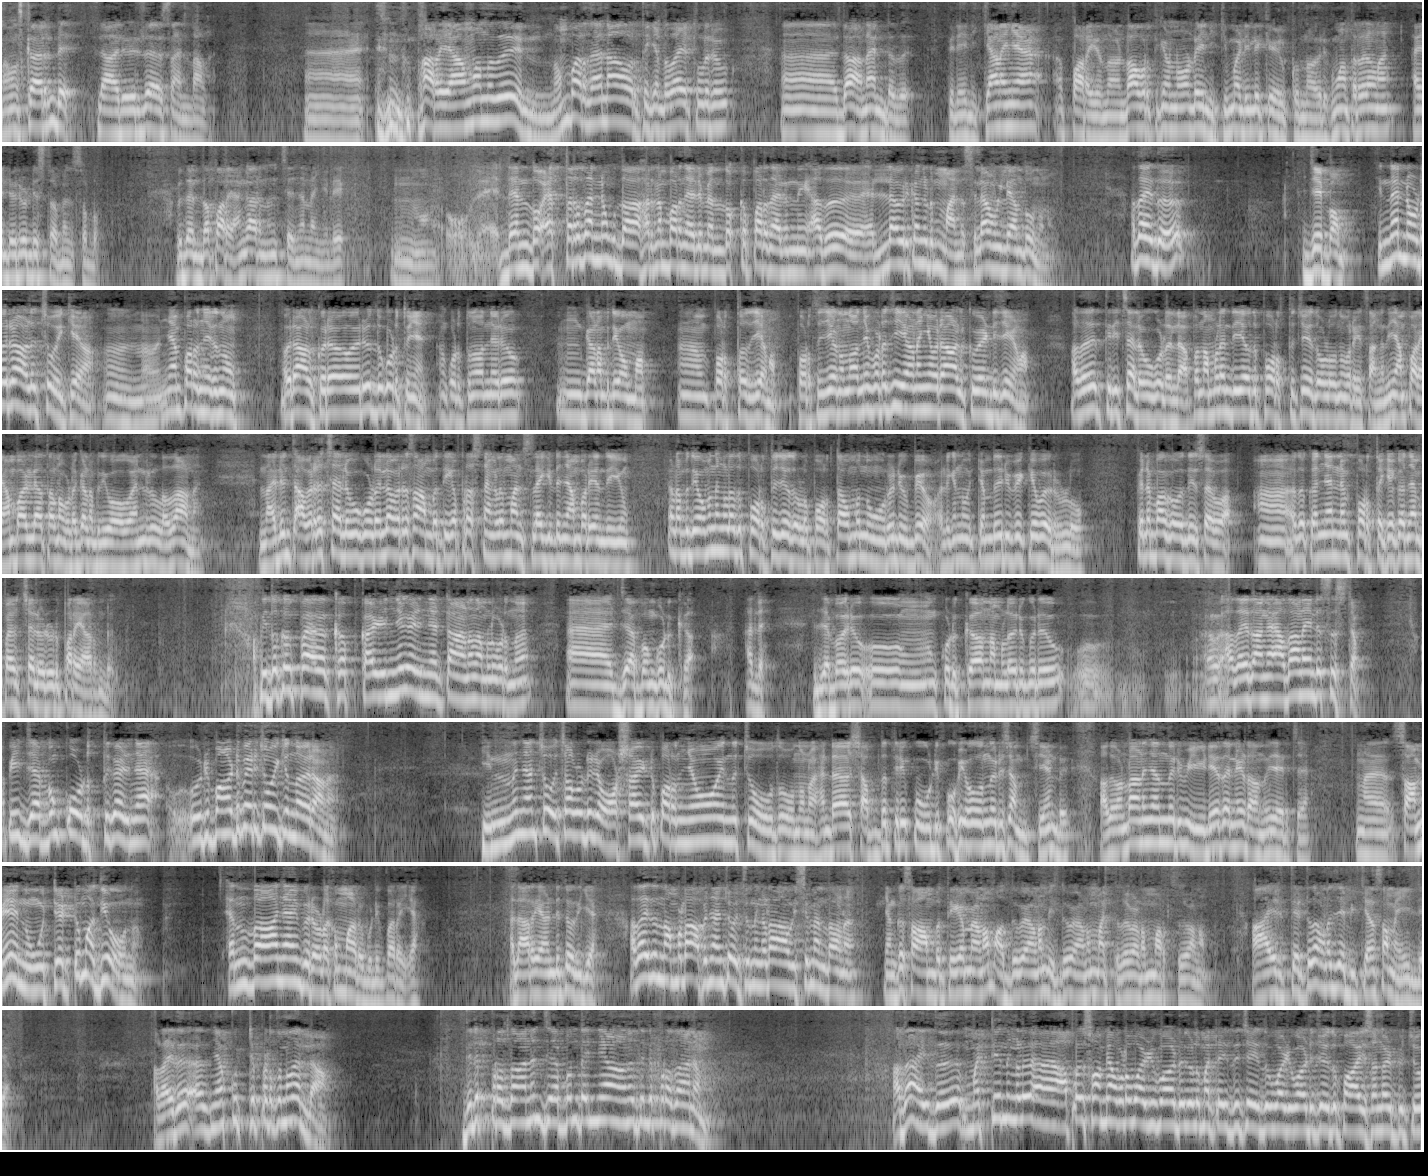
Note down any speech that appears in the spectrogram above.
നമസ്കാരമുണ്ട്. ലാലൂര് ദേവസ്ഥാനത്താണ് ഇന്ന് പറയാൻ വന്നത് എന്നും പറഞ്ഞാൽ ആവർത്തിക്കേണ്ടതായിട്ടുള്ളൊരു ഇതാണ് എന്റെത്. പിന്നെ എനിക്കാണെങ്കിൽ പറയുന്നതുകൊണ്ട് ആവർത്തിക്കുന്നതുകൊണ്ട് എനിക്ക് മടിയിൽ കേൾക്കുന്നവർക്ക് മാത്രമാണ് അതിന്റെ ഒരു ഡിസ്റ്റർബൻസ് ഉള്ളൂ. അപ്പോൾ ഇതെന്താ പറയാൻ കാരണം എന്ന് വെച്ച് കഴിഞ്ഞിട്ടുണ്ടെങ്കിൽ ഇതെന്തോ എത്ര തന്നെ ഉദാഹരണം പറഞ്ഞാലും എന്തൊക്കെ പറഞ്ഞാലും അത് എല്ലാവർക്കും അങ്ങോട്ട് മനസ്സിലാവണില്ല എന്ന് തോന്നണം. അതായത് ജപം ഇന്ന് എന്നോട് ഒരാൾ ചോദിക്കുക. ഞാൻ പറഞ്ഞിരുന്നു. ഒരാൾക്കൊരു ഒരു ഇത് കൊടുത്തു ഞാൻ. കൊടുത്തു എന്ന് പറഞ്ഞൊരു ഗണപതി ഹോമം. പുറത്ത് ചെയ്യണം. പുറത്ത് ചെയ്യണം എന്ന് പറഞ്ഞാൽ ഇവിടെ ചെയ്യുകയാണെങ്കിൽ ഒരാൾക്ക് വേണ്ടി ചെയ്യണം. അത് തിരിച്ചലവ് കൂടല്ല അപ്പോൾ നമ്മൾ എന്ത് ചെയ്യും? അത് പുറത്ത് ചെയ്തോളൂ എന്ന് പറയും. സംഗതി ഞാൻ പറയാൻ പാടില്ലാത്തതാണ്. ഇവിടെ ഗണപതി പോകാനുള്ളതാണ് എന്നാലും അവരുടെ ചിലവ് കൂടുതലും അവരുടെ സാമ്പത്തിക പ്രശ്നങ്ങൾ മനസ്സിലാക്കിയിട്ട് ഞാൻ പറയും എന്ത് ചെയ്യും? ഗണപതി ഹോമം നിങ്ങളത് പുറത്ത് ചെയ്തോളൂ. പുറത്താകുമ്പോൾ നൂറ് രൂപയോ അല്ലെങ്കിൽ നൂറ്റമ്പത് രൂപയൊക്കെ വരുള്ളൂ. പിന്നെ ഭഗവതി സേവ അതൊക്കെ ഞാൻ പുറത്തേക്കൊക്കെ ഞാൻ ചിലരോട് പറയാറുണ്ട്. അപ്പോൾ ഇതൊക്കെ കഴിഞ്ഞ് കഴിഞ്ഞിട്ടാണ് നമ്മൾ ഇവിടുന്ന് ജപം കൊടുക്കുക. അല്ലേ? ജപം ഒരു കൊടുക്കുക നമ്മളൊരു ഉം, അതായത് അങ്ങനെ അതാണ് അതിന്റെ സിസ്റ്റം അപ്പോൾ ഈ ജപം കൊടുത്തു കഴിഞ്ഞാൽ ഒരുപാട് പേര് ചോദിക്കുന്നവരാണ്. ഇന്ന് ഞാൻ ചോദിച്ച ആളോട് രോഷമായിട്ട് പറഞ്ഞോ എന്ന് ചോ തോന്നണോ എന്റെ ശബ്ദത്തിൽ കൂടിപ്പോയോ എന്നൊരു സംശയമുണ്ട്. അതുകൊണ്ടാണ് ഞാൻ ഇന്നൊരു വീഡിയോ തന്നെ ഇടാമെന്ന് വിചാരിച്ചത് സമയം നൂറ്റെട്ട് മതിയോ എന്ന്. എന്താ ഞാൻ ഇവരോടൊക്കെ മറുപടി പറയുക അല്ല അറിയാണ്ട് ചോദിക്കുക അതായത് നമ്മുടെ അപ്പം ഞാൻ ചോദിച്ചു നിങ്ങളുടെ ആവശ്യം എന്താണ്? ഞങ്ങൾക്ക് സാമ്പത്തികം വേണം അത് വേണം ഇത് വേണം മറ്റത് വേണം മറിച്ചത് വേണം. ആയിരത്തെട്ട് തവണ ജപിക്കാൻ സമയമില്ല. അതായത് ഞാൻ കുറ്റപ്പെടുത്തുന്നതല്ല. ഇതിന്റെ പ്രധാനം ജപം തന്നെയാണ് ഇതിന്റെ പ്രധാനം. അതായത് മറ്റേ നിങ്ങൾ അപ്പോൾ സ്വാമി അവിടെ വഴിപാടുകൾ മറ്റേ ഇത് ചെയ്തു വഴിപാട് ചെയ്തു പായസം കഴിപ്പിച്ചു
